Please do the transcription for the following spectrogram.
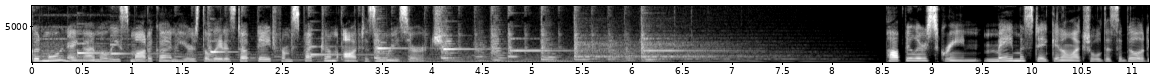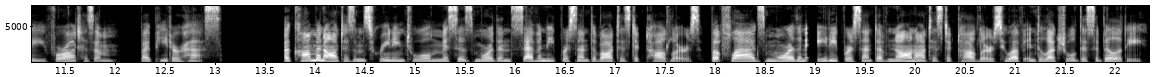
Good morning, I'm Elise Modica, and here's the latest update from Spectrum Autism Research. Popular Screen May Mistake Intellectual Disability for Autism by Peter Hess. A common autism screening tool misses more than 70% of autistic toddlers, but flags more than 80% of non autistic toddlers who have intellectual disability,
